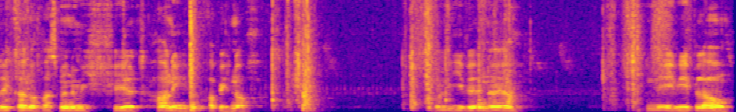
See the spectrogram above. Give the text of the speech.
Überlege gerade noch, was mir nämlich fehlt. Honey habe ich noch. Olive, naja. Navy Blau.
